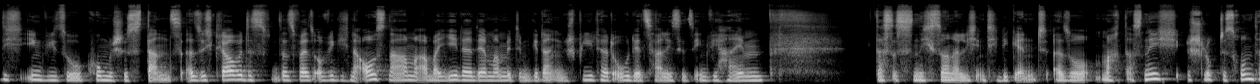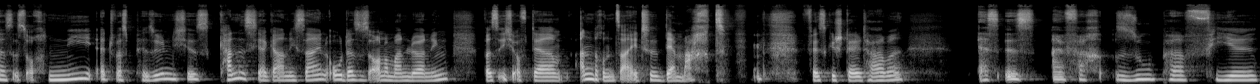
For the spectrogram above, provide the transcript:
nicht irgendwie so komische Stunts. Also ich glaube, das, das war jetzt auch wirklich eine Ausnahme, aber jeder, der mal mit dem Gedanken gespielt hat, oh, der zahle ich jetzt irgendwie heim, das ist nicht sonderlich intelligent. Also macht das nicht, schluckt es runter. Es ist auch nie etwas Persönliches, kann es ja gar nicht sein. Oh, das ist auch nochmal ein Learning, was ich auf der anderen Seite der Macht festgestellt habe es ist einfach super viel.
